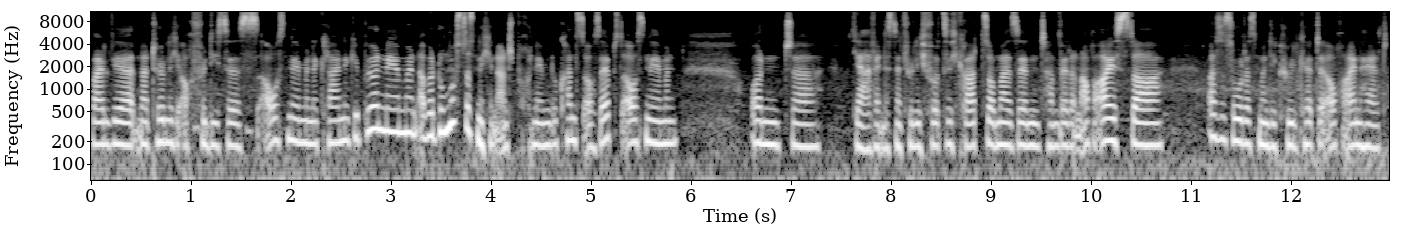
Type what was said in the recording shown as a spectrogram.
weil wir natürlich auch für dieses Ausnehmen eine kleine Gebühr nehmen, aber du musst es nicht in Anspruch nehmen. Du kannst auch selbst ausnehmen. Und äh, ja, wenn es natürlich 40 Grad Sommer sind, haben wir dann auch Eis da. Also so, dass man die Kühlkette auch einhält.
